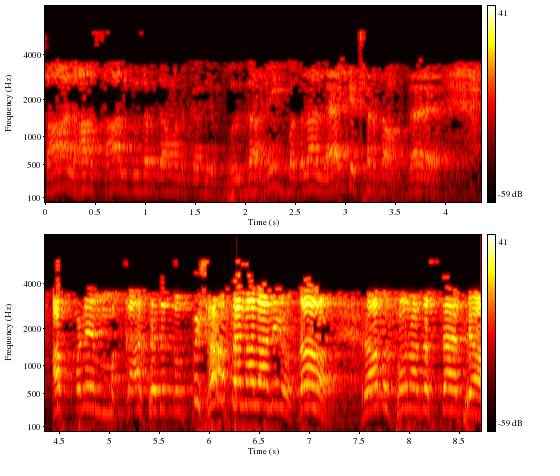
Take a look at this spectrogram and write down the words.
سال ہاں سال گزرتا ہوں کدے بھولتا نہیں بدلا لے کے چڑھتا ہوتا ہے۔ اپنے مقاصد تو پیچھا کرنے نہیں ہوتا۔ رب سونا دستا ہے پیا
